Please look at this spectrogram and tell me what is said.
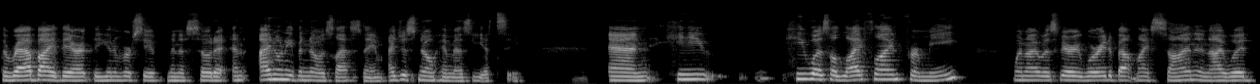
the rabbi there at the University of Minnesota, and I don't even know his last name. I just know him as Yitzi. And he he was a lifeline for me when I was very worried about my son, and I would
